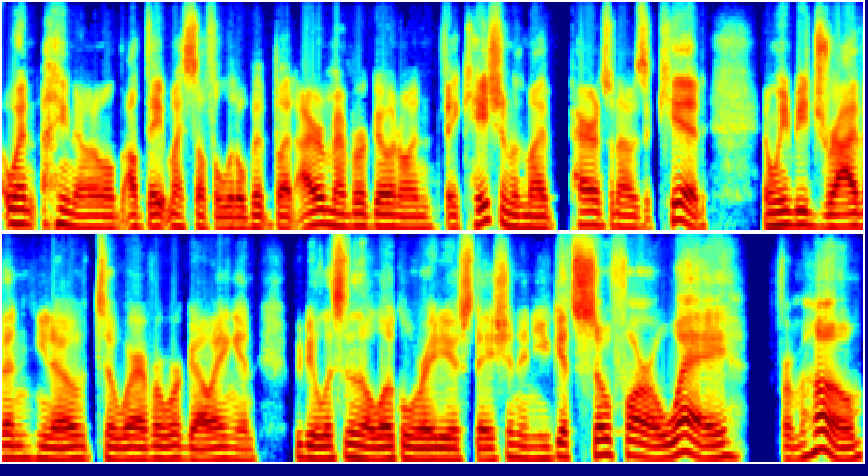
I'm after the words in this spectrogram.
when you know I'll, I'll, date myself a little bit but i remember going on vacation with my parents when i was a kid and we'd be driving you know to wherever we're going and we'd be listening to the local radio station and you get so far away from home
